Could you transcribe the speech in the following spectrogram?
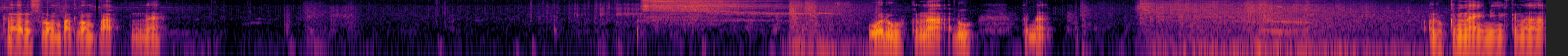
Kita harus lompat-lompat nah Waduh, kena, aduh, kena. Aduh, kena ini, kena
